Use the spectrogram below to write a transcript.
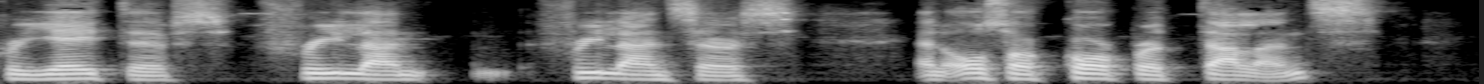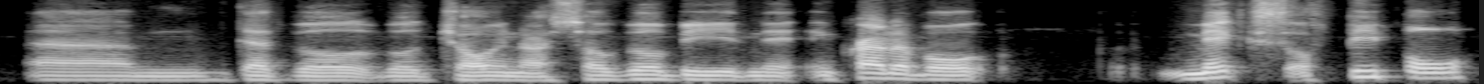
creatives, freelan- freelancers, and also corporate talents um, that will, will join us. So it will be an incredible mix of people.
